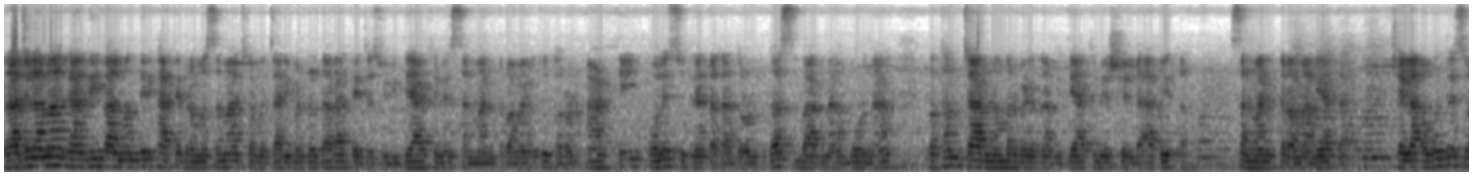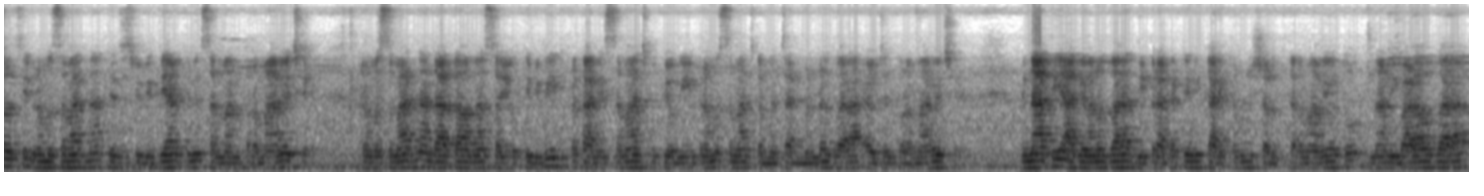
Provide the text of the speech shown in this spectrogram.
રાજુલામાં ગાંધી બાલ મંદિર ખાતે બ્રહ્મ સમાજ કર્મચારી મંડળ દ્વારા તેજસ્વી વિદ્યાર્થીઓને સન્માન કરવામાં આવ્યું હતું. ધોરણ આઠથી કોલેજ સુધીના તથા ધોરણ દસ બારના બોર્ડના પ્રથમ ચાર નંબર મેળવનાર વિદ્યાર્થીઓને શિલ્ડ આપી સન્માનિત કરવામાં આવ્યા હતા. છેલ્લા ઓગણત્રીસ વર્ષથી બ્રહ્મ સમાજના તેજસ્વી વિદ્યાર્થીઓને સન્માન કરવામાં આવે છે. બ્રહ્મ સમાજના દાતાઓના સહયોગથી વિવિધ પ્રકારની સમાજ ઉપયોગી બ્રહ્મ સમાજ કર્મચારી મંડળ દ્વારા આયોજન કરવામાં આવે છે. જ્ઞાતિ આગેવાનો દ્વારા દીપ કાર્યક્રમની કાર્યક્રમનો શરૂ કરવામાં આવ્યો હતો. નાની બાળાઓ દ્વારા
